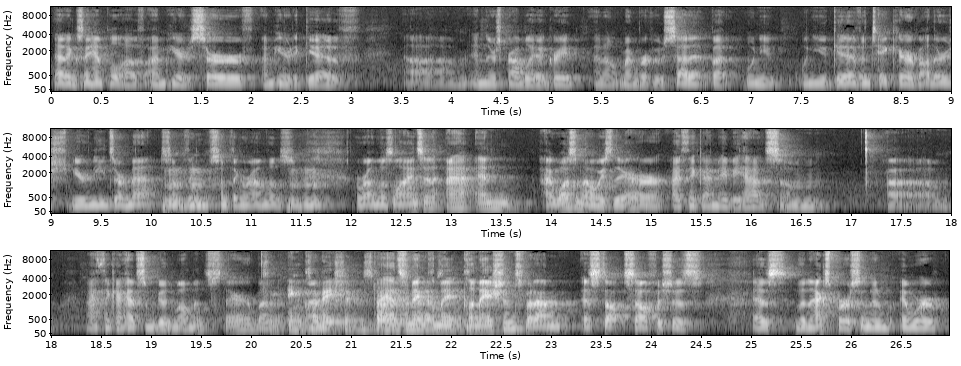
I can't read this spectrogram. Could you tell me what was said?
that example of I'm here to serve, I'm here to give. Um, and there's probably a great I don't remember who said it, but when you when you give and take care of others, your needs are met. Something mm-hmm. something around those mm-hmm. around those lines. And I, and I wasn't always there. I think I maybe had some. Um, I think I had some good moments there, but some inclinations. I had some inclinations, but I'm as selfish as as the next person, and, and we're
